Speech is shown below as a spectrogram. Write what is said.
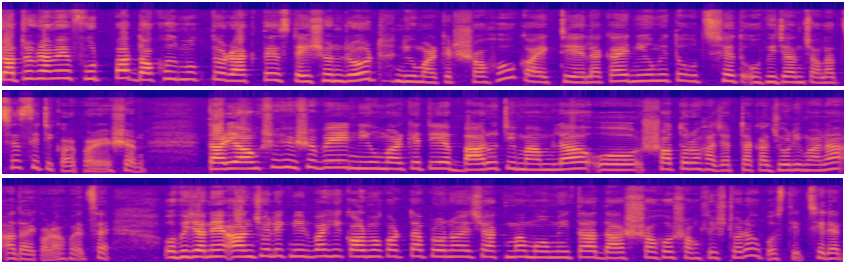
চট্টগ্রামে ফুটপাত দখলমুক্ত রাখতে স্টেশন রোড নিউ মার্কেট সহ কয়েকটি এলাকায় নিয়মিত উচ্ছেদ অভিযান চালাচ্ছে সিটি কর্পোরেশন। তারই অংশ হিসেবে নিউ মার্কেটে বারোটি মামলা ও সতেরো হাজার টাকা জরিমানা আদায় করা হয়েছে। অভিযানে আঞ্চলিক নির্বাহী কর্মকর্তা প্রণয় চাকমা, মমিতা দাস সহ সংশ্লিষ্টরা উপস্থিত ছিলেন।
